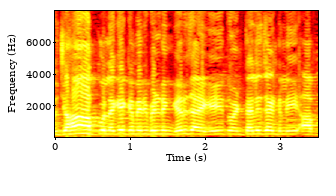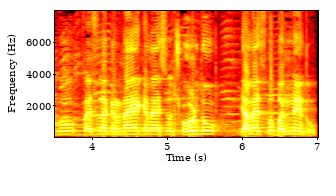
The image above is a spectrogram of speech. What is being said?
तो जहाँ आपको लगे कि मेरी बिल्डिंग गिर जाएगी तो इंटेलिजेंटली आपको फैसला करना है कि मैं इसको छोड़ दूँ या मैं इसको बनने दूँ।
